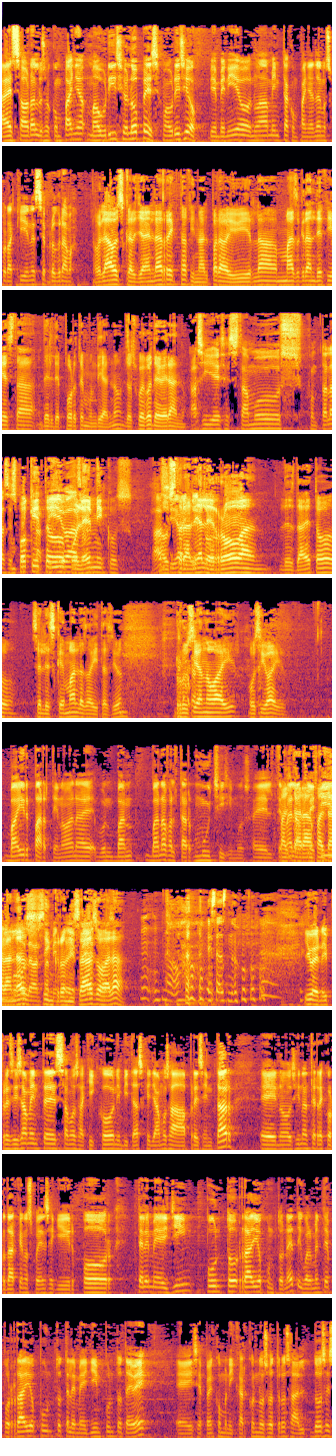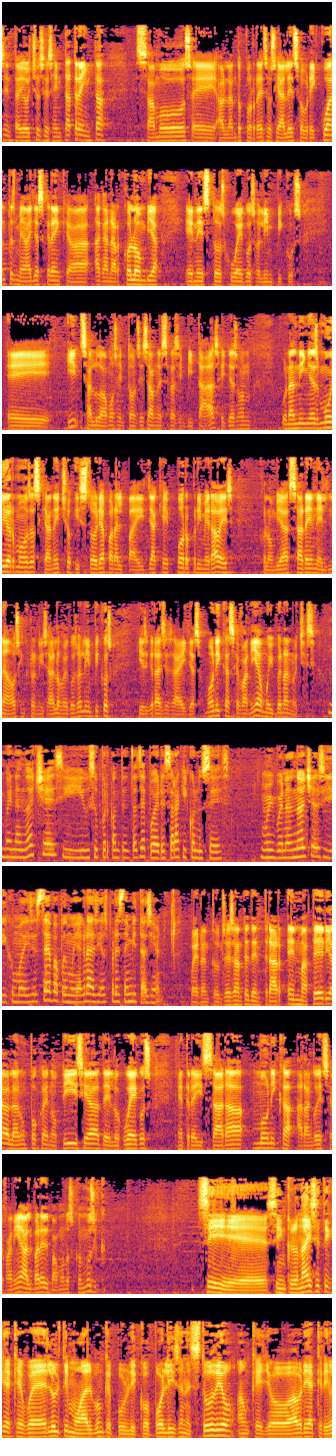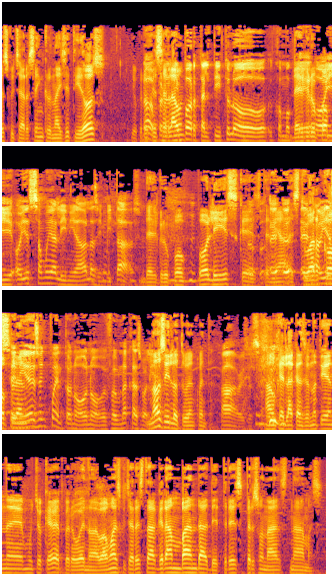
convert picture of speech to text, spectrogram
A esta hora los acompaña Mauricio López. Mauricio, bienvenido nuevamente acompañándonos por aquí en este programa. Hola Oscar, ya en la recta final para vivir la más grande fiesta del deporte mundial, ¿no? Los Juegos de Verano. Así es, estamos con todas las Un poquito polémicos. Ah, Australia le roban, les da de todo, se les queman las habitaciones. Rusia no va a ir, o sí va a ir va a ir parte, no van a, van, van a faltar muchísimos. El tema faltarán las sincronizadas, ojalá. Mm, no, esas no. Y bueno, y precisamente estamos aquí con invitadas que ya vamos a presentar. Eh, no sin antes recordar que nos pueden seguir por telemedellín.radio.net, igualmente por radio.telemedellín.tv eh, y se pueden comunicar con nosotros al 268-6030 Estamos eh, hablando por redes sociales sobre cuántas medallas creen que va a ganar Colombia en estos Juegos Olímpicos. Eh, y saludamos entonces a nuestras invitadas. Ellas son unas niñas muy hermosas que han hecho historia para el país, ya que por primera vez Colombia estará en el nado sincronizado de los Juegos Olímpicos y es gracias a ellas. Mónica, Estefanía, muy buenas noches. Buenas noches y súper contentas de poder estar aquí con ustedes. Muy buenas noches y como dice Estefa, pues muy gracias por esta invitación. Bueno, entonces antes de entrar en materia, hablar un poco de noticias, de los juegos, entrevistar a Mónica Arango y Estefanía Álvarez, vámonos con música. Sí, eh, Synchronicity, que, que, fue el último álbum que publicó Police en estudio, aunque yo habría querido escuchar Synchronicity 2. Yo creo que pero no importa, el título como que hoy, hoy está muy alineado a las invitadas. Del grupo Police, que eh, tenía eh, Stuart ¿Habías tenido eso en cuenta? No, no, fue una casualidad. No, sí, lo tuve en cuenta. Ah, a veces. Aunque la canción no tiene mucho que ver, pero bueno, vamos a escuchar esta gran banda de tres personas nada más.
